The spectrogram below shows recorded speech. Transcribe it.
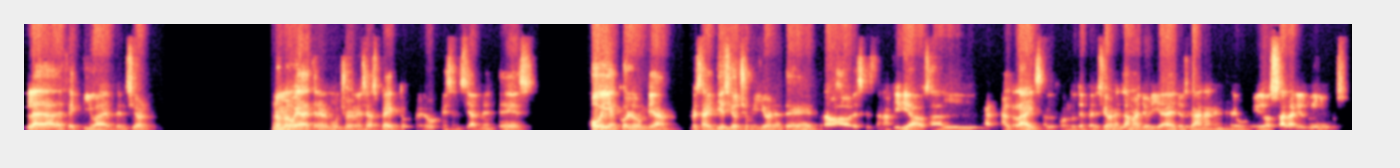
la edad efectiva de pensión. No me voy a detener mucho en ese aspecto, pero esencialmente es Hoy en Colombia, pues hay 18 millones de trabajadores que están afiliados al, al RAIS, a los fondos de pensiones. La mayoría de ellos ganan entre uno y dos salarios mínimos.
